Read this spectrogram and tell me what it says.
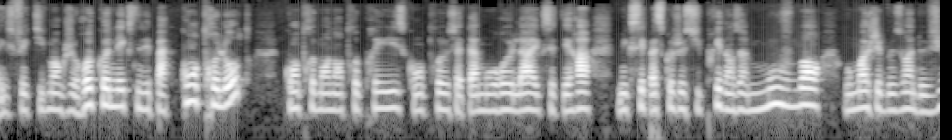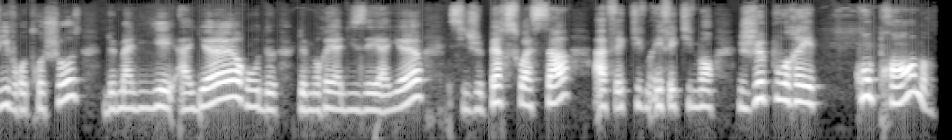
effectivement, que je reconnais que ce n'est pas contre l'autre, contre mon entreprise, contre cet amoureux-là, etc. Mais que c'est parce que je suis pris dans un mouvement où moi j'ai besoin de vivre autre chose, de m'allier ailleurs ou de, de, me réaliser ailleurs. Si je perçois ça, effectivement, effectivement je pourrais comprendre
